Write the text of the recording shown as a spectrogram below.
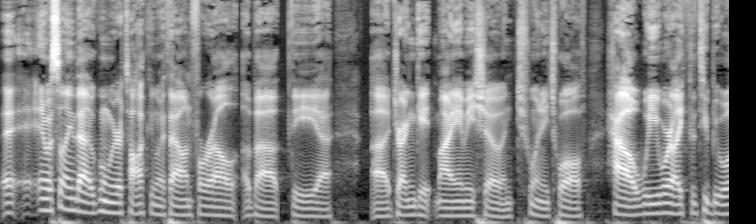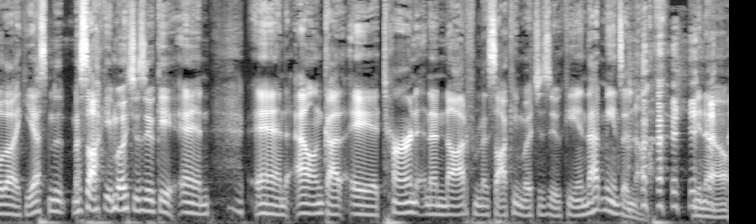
It was something that when we were talking with Alan Farrell about the uh, uh, Dragon Gate Miami show in 2012, how we were like the two people that were like, yes, Masaki Mochizuki, and and Alan got a turn and a nod from Masaki Mochizuki, and that means enough, you know.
